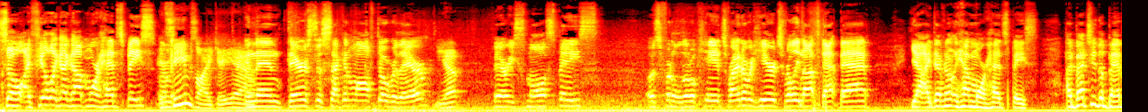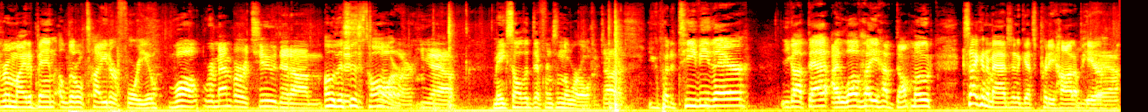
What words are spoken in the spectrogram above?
So I feel like I got more headspace. It seems like it. Yeah. And then there's the second loft over there. Yep. Very small space. It was for the little kids. Right over here, it's really not that bad. Yeah, I definitely have more headspace. I bet you the bedroom might have been a little tighter for you. Well, remember too that um. Oh, this is taller. Yeah, Makes all the difference in the world. it does. You can put a TV there. You got that. I love how you have dump mode. Because I can imagine it gets pretty hot up here. Yeah.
